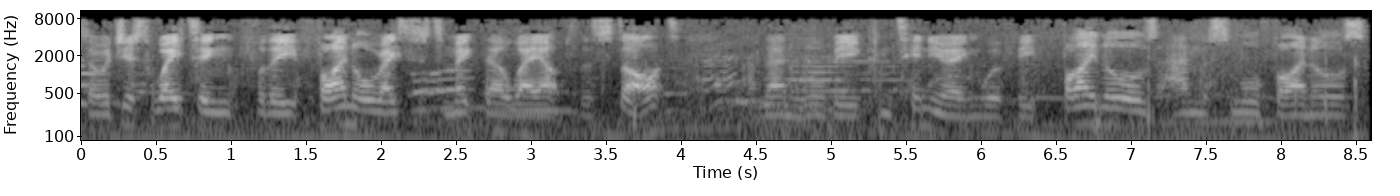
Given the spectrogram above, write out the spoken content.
So we're just waiting for the final racers to make their way up to the start, and then we'll be continuing with the finals and the small finals.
